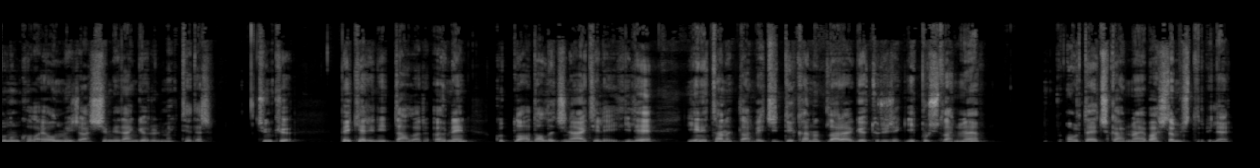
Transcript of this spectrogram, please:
bunun kolay olmayacağı şimdiden görülmektedir. Çünkü Peker'in iddiaları örneğin Kutlu Adalı cinayetiyle ilgili yeni tanıklar ve ciddi kanıtlara götürecek ipuçlarını ortaya çıkarmaya başlamıştır bile.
